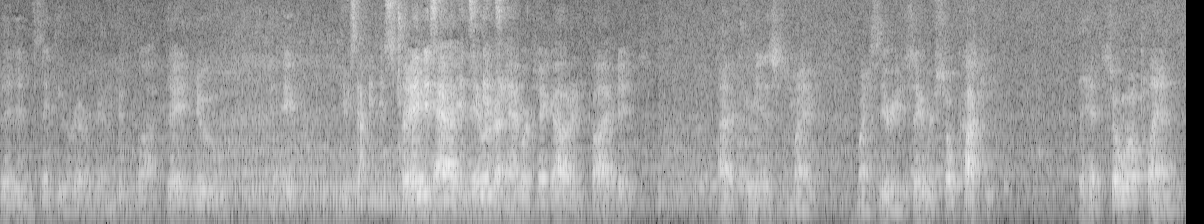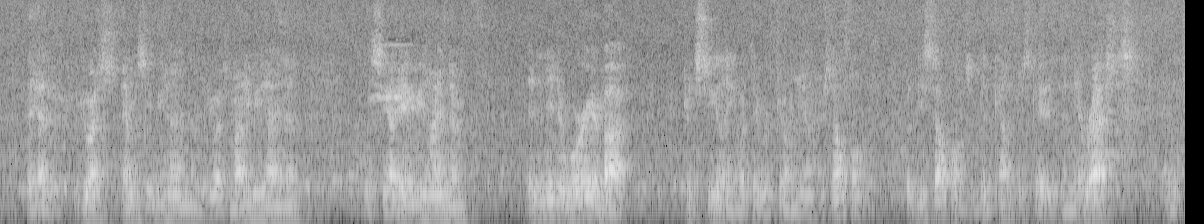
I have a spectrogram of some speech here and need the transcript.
They didn't think they were ever going to get caught. They knew in April. there's, I mean, there's They tremendous had, evidence they were against to have them. Ortega out in five days. I, I mean, this is my, my theory, is they were so cocky. They had so well planned. They had the U.S. embassy behind them, the U.S. money behind them, the CIA behind them. They didn't need to worry about concealing what they were filming on their cell phones. But these cell phones have been confiscated in the arrests, and it's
